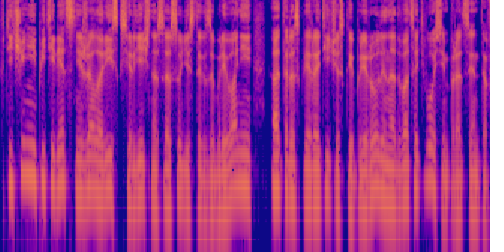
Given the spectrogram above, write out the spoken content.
в течение пяти лет снижало риск сердечно-сосудистых заболеваний атеросклеротической природы на 28%,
